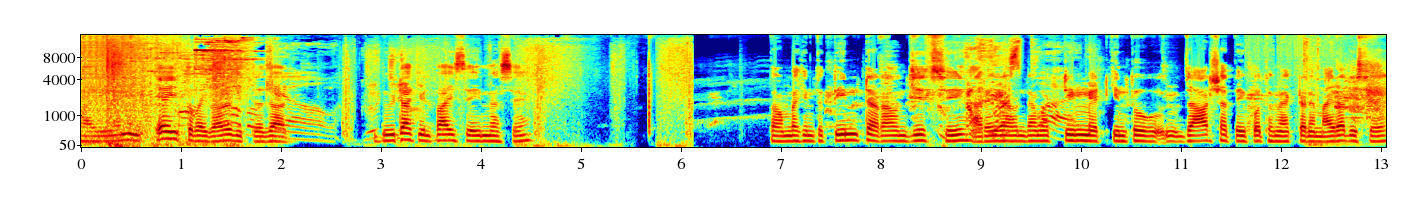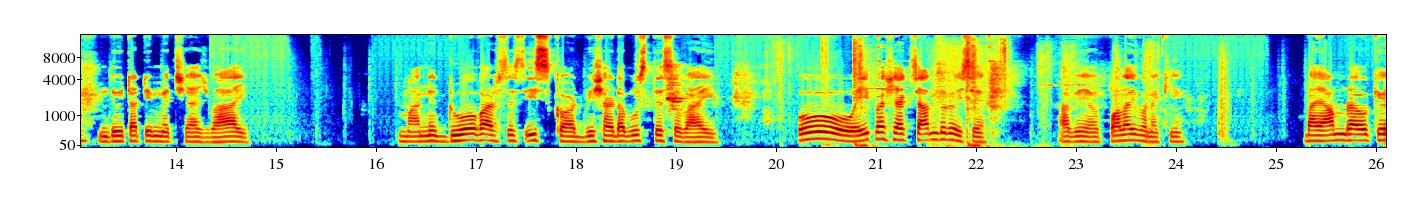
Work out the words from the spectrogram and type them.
ভাই, এই তো ভাই, ঘরের ভিতরে যাক। দুইটা কিল পাইছে এই ম্যাচে তো আমরা কিন্তু তিনটা রাউন্ড জিতছি আর এই রাউন্ডে আমার টিমমেট কিন্তু যার সাথে প্রথমে একটানে মাইরা দিছে দুইটা টিমমেট শেষ ভাই। মানে ডুও ভার্সেস স্কট বিষয়টা বুঝতেছো ভাই। ও এই পাশে এক চান্দু রয়েছে আবে পলাইব নাকি? ভাই আমরা ওকে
